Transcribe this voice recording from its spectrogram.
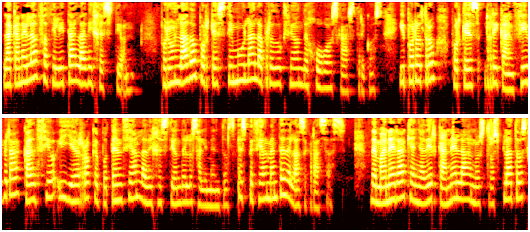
La canela facilita la digestión. Por un lado, porque estimula la producción de jugos gástricos y por otro, porque es rica en fibra, calcio y hierro que potencian la digestión de los alimentos, especialmente de las grasas. De manera que añadir canela a nuestros platos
